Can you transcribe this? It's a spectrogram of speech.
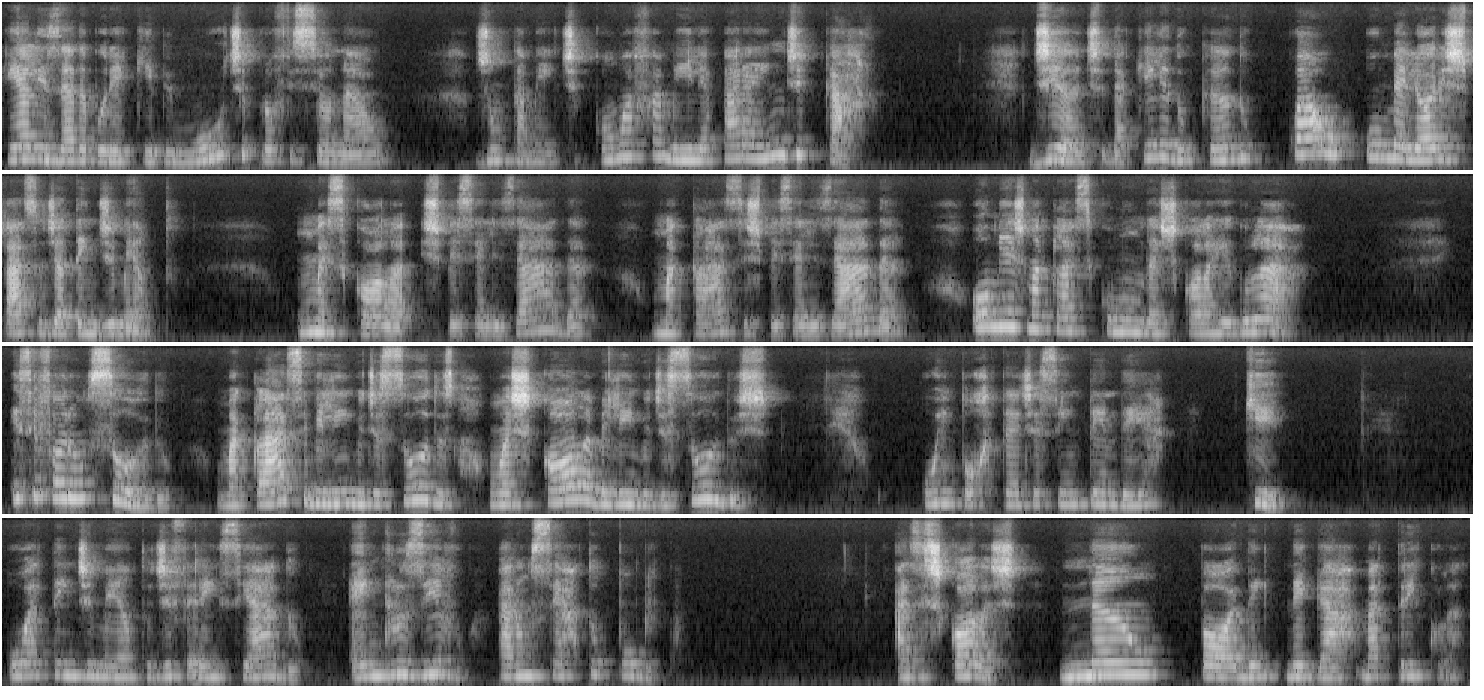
realizada por equipe multiprofissional juntamente com a família para indicar diante daquele educando qual o melhor espaço de atendimento. Uma escola especializada, uma classe especializada ou mesmo a classe comum da escola regular? E se for um surdo, uma classe bilíngue de surdos, uma escola bilíngue de surdos? O importante é se entender que o atendimento diferenciado é inclusivo para um certo público. As escolas não podem negar matrícula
